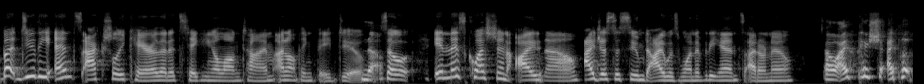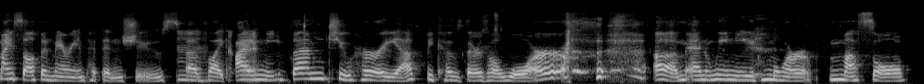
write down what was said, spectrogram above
but do the Ents actually care that it's taking a long time? I don't think they do. No. So in this question, I no. I just assumed I was one of the Ents. I don't know. Oh, I picture I put myself in Merry and Pippin's shoes Mm, of like I need them to hurry up because there's a war, um, and we need more muscle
